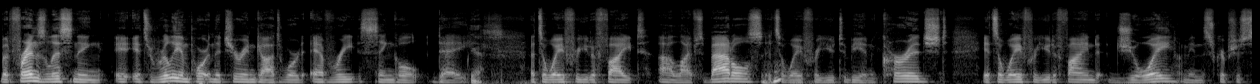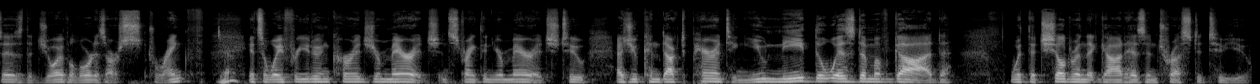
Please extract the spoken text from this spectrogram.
But, friends listening, it's really important that you're in God's Word every single day. Yes. That's a way for you to fight uh, life's battles. It's a way for you to be encouraged. It's a way for you to find joy. I mean, the scripture says the joy of the Lord is our strength. Yeah. It's a way for you to encourage your marriage and strengthen your marriage. To as you conduct parenting, you need the wisdom of God with the children that God has entrusted to you.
